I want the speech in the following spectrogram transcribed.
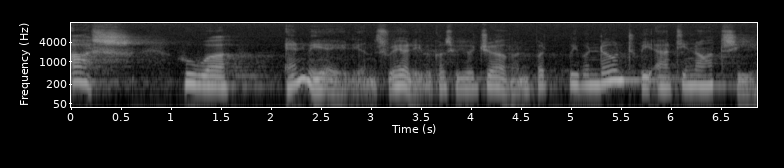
us who were enemy aliens, really, because we were German, but we were known to be anti Nazi.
